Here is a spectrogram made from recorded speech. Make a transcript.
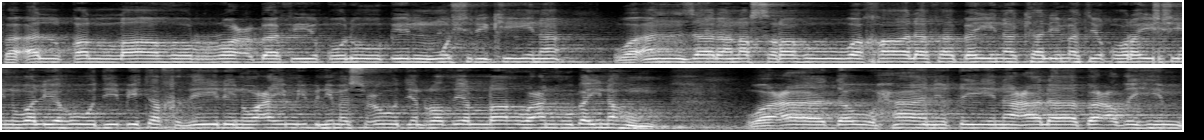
فألقى الله الرعب في قلوب المشركين وأنزل نصره وخالف بين كلمة قريش واليهود بتخذيل نعيم بن مسعود رضي الله عنه بينهم وعادوا حانقين على بعضهم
